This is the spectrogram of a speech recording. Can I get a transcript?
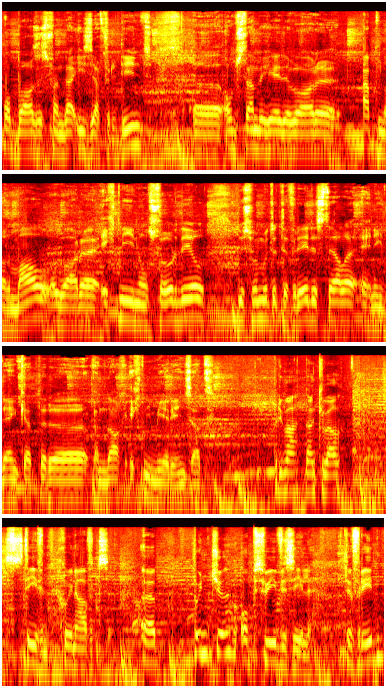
Op basis van dat is dat verdiend. Uh, omstandigheden waren abnormaal, waren echt niet in ons voordeel. Dus we moeten tevreden stellen en ik denk dat er vandaag echt niet meer in zat. Prima, dankjewel. Steven, goedenavond. Uh, puntje op Zwevenzelen. Tevreden?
